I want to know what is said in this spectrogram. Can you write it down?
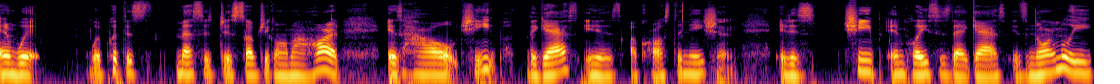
and what what put this message, this subject on my heart is how cheap the gas is across the nation. It is cheap in places that gas is normally,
